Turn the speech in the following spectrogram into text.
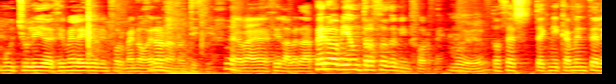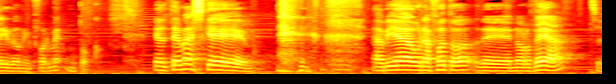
muy chulillo decirme he leído un informe. No, era una noticia, te voy a decir la verdad. Pero había un trozo de un informe. Muy bien. Entonces, técnicamente he leído un informe un poco. El tema es que había una foto de Nordea, Sí.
